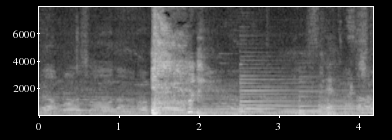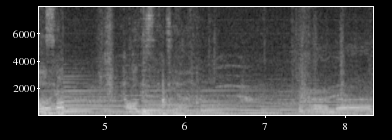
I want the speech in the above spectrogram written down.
we have also the rope. All these things, yeah. And uh,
